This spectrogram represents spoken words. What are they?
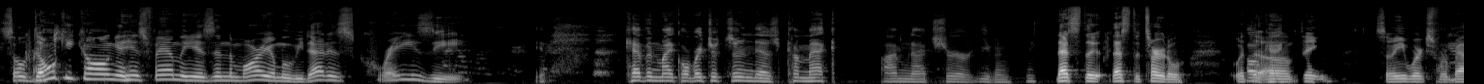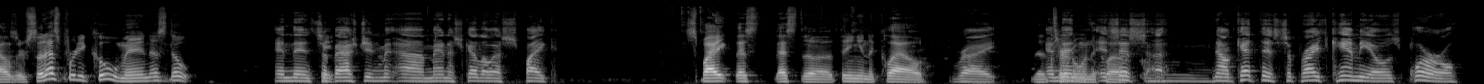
So Cranky. Donkey Kong and his family is in the Mario movie. That is crazy. Kevin Michael Richardson as Kamek. I'm not sure even. That's the that's the turtle with the um, thing. So he works for Bowser. So that's pretty cool, man. That's dope. And then Sebastian uh, Maniscalco as Spike. Spike, that's that's the thing in the cloud. Right. The and turtle in the it cloud. says, uh, now get this surprise cameos, plural,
